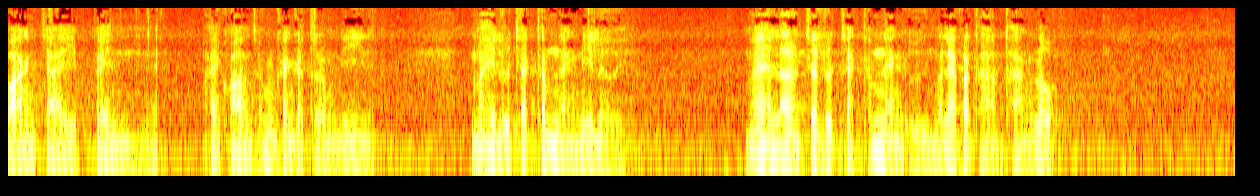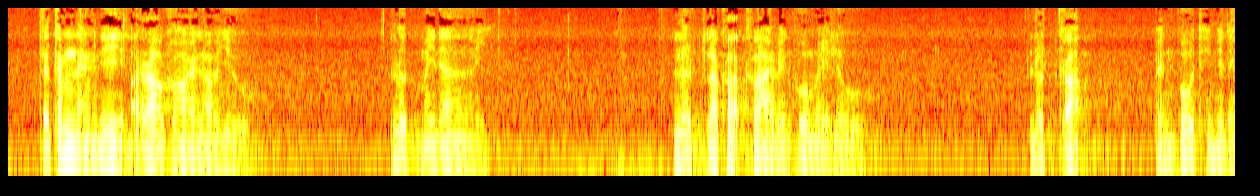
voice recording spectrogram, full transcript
วางใจเป็นให้ความสำคัญกับตรงนี้เนี่ยไม่ให้หลุดจากตำแหน่งนี้เลย แม้เราจะหลุดจากตำแหน่งอื่นมาแล้วก็ตามทางโลก แต่ตำแหน่งนี้เราคอยเราอยู่ หลุดไม่ได้ หลุดแล้วก็กลายเป็นผู้ไม่รู้ หลุดก็เป็นผู้ที่มีแต่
